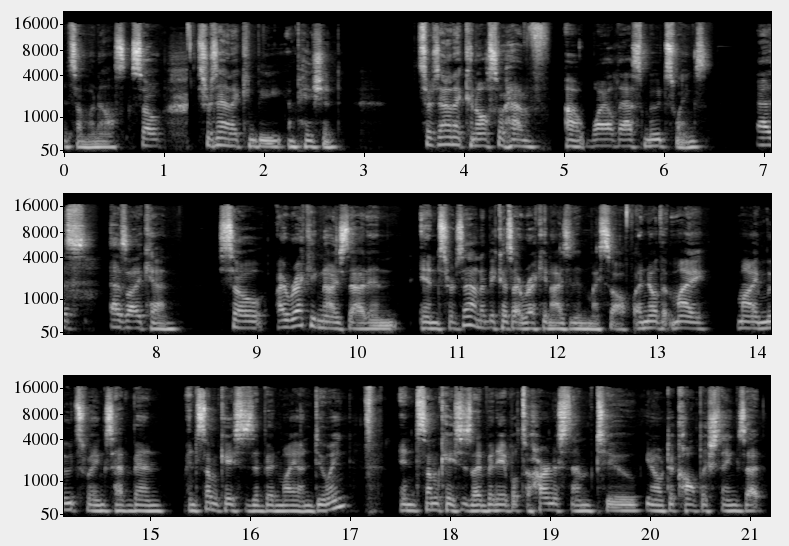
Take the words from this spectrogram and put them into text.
in someone else. So Susanna can be impatient. Susanna can also have uh, wild ass mood swings, as as I can. So I recognize that in in Susanna because I recognize it in myself. I know that my my mood swings have been, in some cases, have been my undoing. In some cases, I've been able to harness them to you know to accomplish things that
